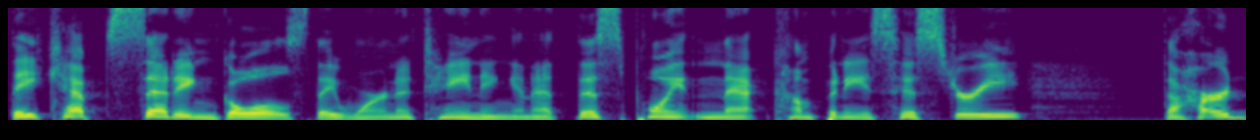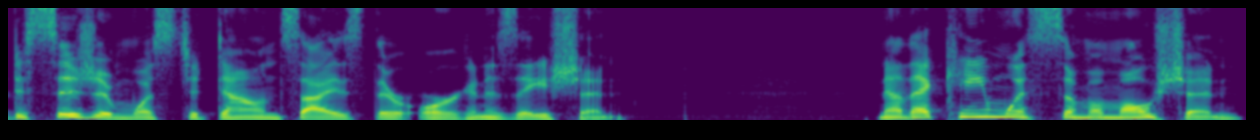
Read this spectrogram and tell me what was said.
They kept setting goals they weren't attaining, and at this point in that company's history, the hard decision was to downsize their organization. Now, that came with some emotion,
